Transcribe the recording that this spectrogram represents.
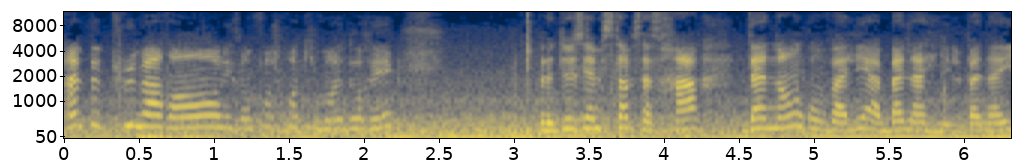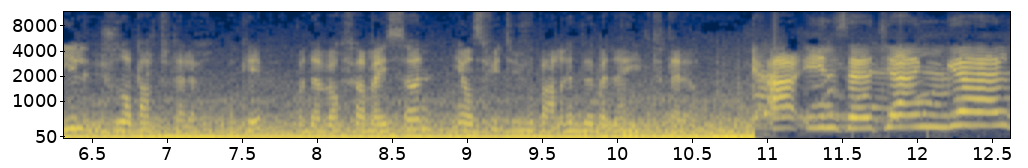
un peu plus marrant. Les enfants, je crois qu'ils vont adorer. Le deuxième stop, ça sera d'Anang, on va aller à Banahil. Banahil, je vous en parle tout à l'heure, ok? On va d'abord faire Myson et ensuite je vous parlerai de Banahil tout à l'heure. We are in the jungle,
